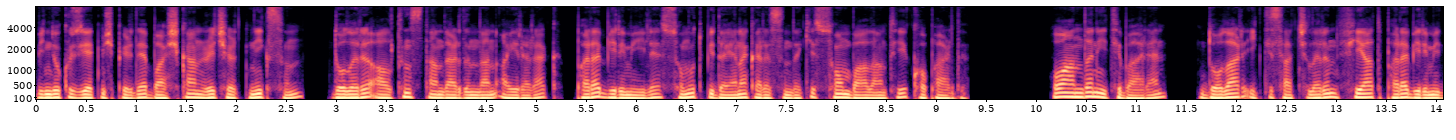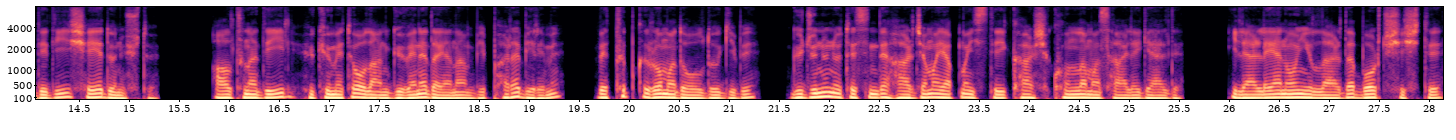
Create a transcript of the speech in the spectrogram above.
1971'de Başkan Richard Nixon, doları altın standardından ayırarak para birimiyle somut bir dayanak arasındaki son bağlantıyı kopardı. O andan itibaren dolar iktisatçıların fiyat para birimi dediği şeye dönüştü. Altına değil, hükümete olan güvene dayanan bir para birimi ve tıpkı Roma'da olduğu gibi gücünün ötesinde harcama yapma isteği karşı konulamaz hale geldi. İlerleyen on yıllarda borç şişti,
